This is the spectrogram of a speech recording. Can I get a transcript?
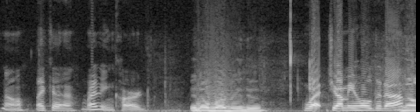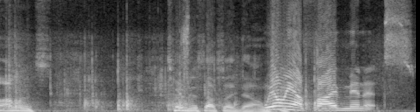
no, like a writing card. You know what we can do? What? Do you want me to hold it up? No, I'm gonna turn this upside down. We only have five minutes.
